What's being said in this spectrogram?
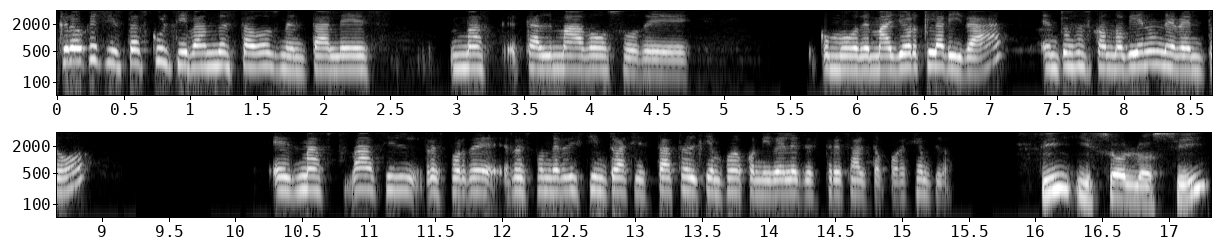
creo que si estás cultivando estados mentales más calmados o de como de mayor claridad, entonces cuando viene un evento es más fácil responder, responder distinto a si estás todo el tiempo con niveles de estrés alto, por ejemplo. Sí y solo sí,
